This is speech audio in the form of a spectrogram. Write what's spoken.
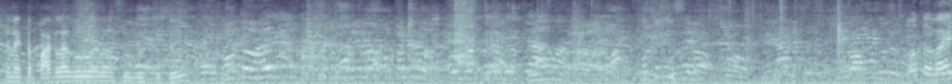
এখানে একটা পাগলা গরু আনা শুরু করতেছে। কত ভাই?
